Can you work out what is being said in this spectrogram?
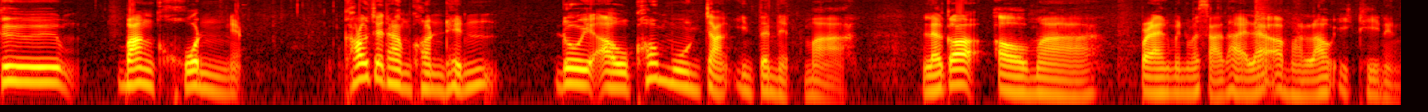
คือบางคนเนี่ย เขาจะทำคอนเทนต์โดยเอาข้อมูลจากอินเทอร์เน็ตมา แล้วก็เอามาแปลงเป็นภาษาไทยแล้วเอามาเล่าอีกทีหนึ่ง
